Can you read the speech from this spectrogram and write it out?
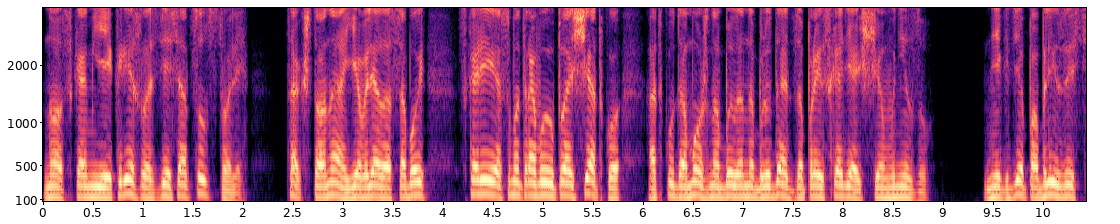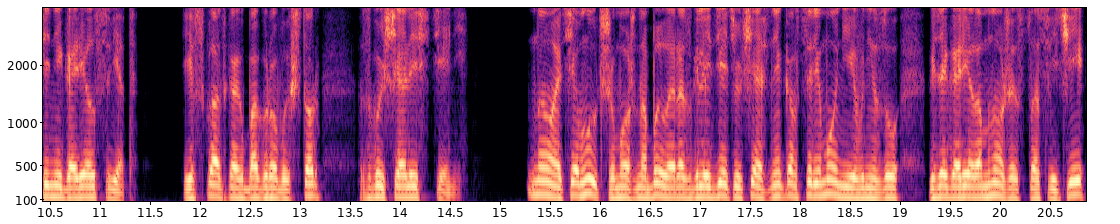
но скамьи и кресла здесь отсутствовали, так что она являла собой скорее смотровую площадку, откуда можно было наблюдать за происходящим внизу. Нигде поблизости не горел свет, и в складках багровых штор сгущались тени. Но тем лучше можно было разглядеть участников церемонии внизу, где горело множество свечей,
